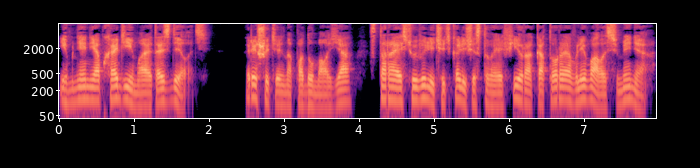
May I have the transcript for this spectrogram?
И мне необходимо это сделать. Решительно подумал я, стараясь увеличить количество эфира, которое вливалось в меня.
